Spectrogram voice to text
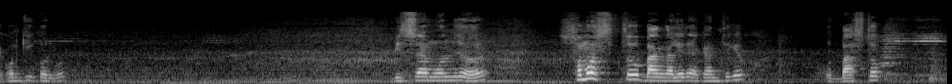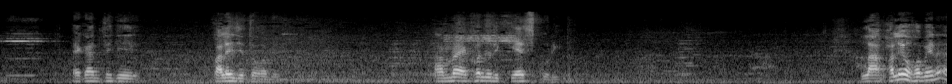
এখন কি করব? বিশ্রামগঞ্জর সমস্ত বাঙালিরা এখান থেকে বাস্তব এখান থেকে পালিয়ে যেতে হবে। আমরা এখন যদি কেস করি, লাফালেও হবে না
